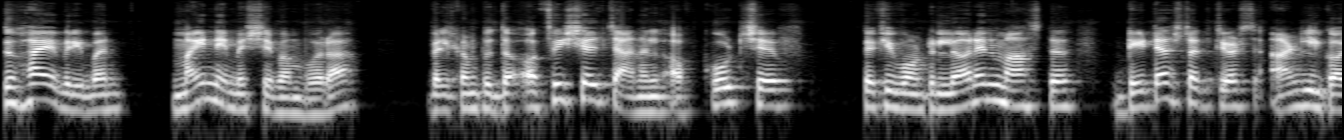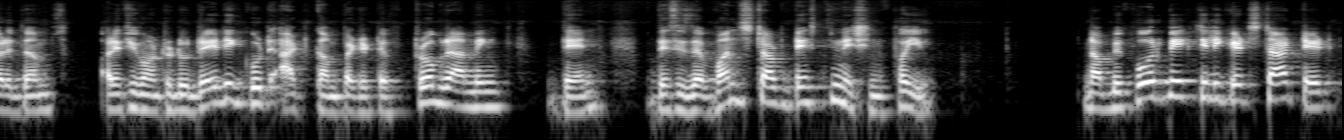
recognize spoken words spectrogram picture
So hi everyone, my name is Shivam Bohra. Welcome to the official channel of CodeChef. So if you want to learn and master data structures and algorithms, or if you want to do really good at competitive programming, then this is a one-stop destination for you. Now before we actually get started,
